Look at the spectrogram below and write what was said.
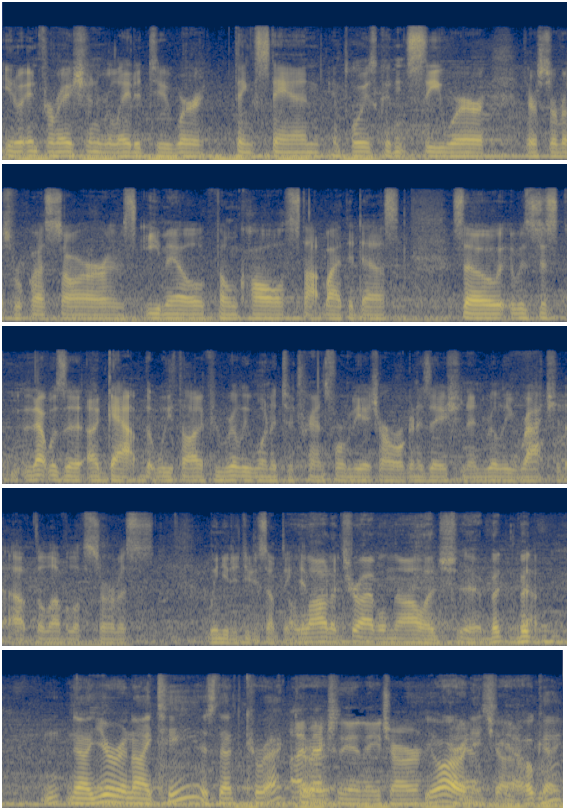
you know, information related to where things stand. Employees couldn't see where their service requests are. It was email, phone call, stop by the desk. So it was just, that was a, a gap that we thought if you really wanted to transform the HR organization and really ratchet up the level of service, we needed to do something A different. lot of tribal knowledge there, but, but n- now you're in IT, is that correct? I'm or- actually in HR. You are in HR, yeah. okay.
